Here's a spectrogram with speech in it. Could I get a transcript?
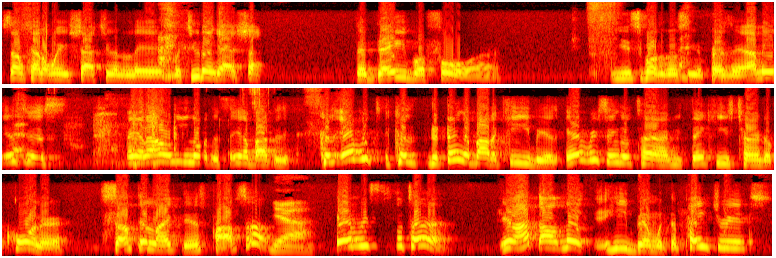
some kind of way shot you in the leg, but you done got shot the day before. You're supposed to go see your president. I mean, it's just man, I don't even know what to say about this. Because every because the thing about Aqib is every single time you think he's turned a corner, something like this pops up. Yeah, Every single time. You know, I thought, look, he'd been with the Patriots.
